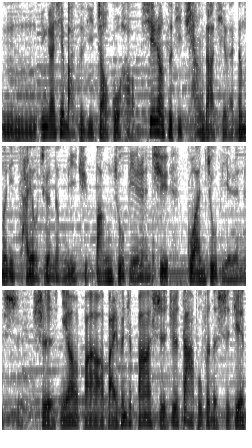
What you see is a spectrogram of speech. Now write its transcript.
嗯，应该先把自己照顾好，先让自己强大起来，那么你才有这个能力去帮助别人，去关注别人的事。是，你要把百分之八十，就是大部分的时间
